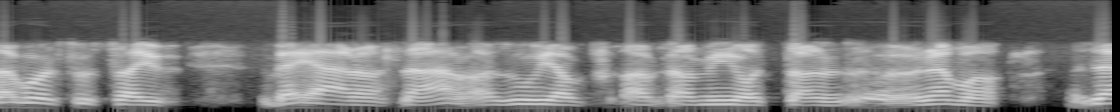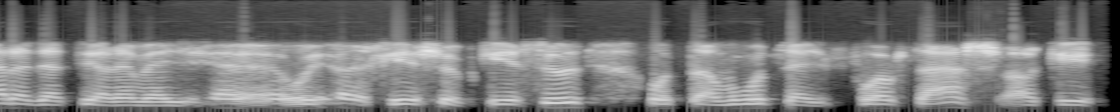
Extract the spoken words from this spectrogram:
Szabolcs utcai bejáratnál az újabb, ami ottan nem a az eredeti, hanem egy később készült, ott volt egy portás, aki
